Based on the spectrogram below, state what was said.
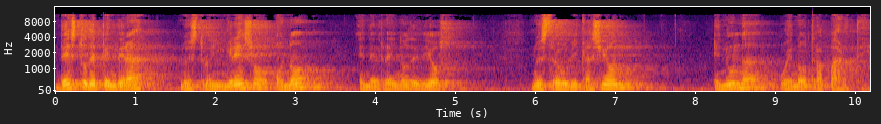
De esto dependerá nuestro ingreso o no en el reino de Dios, nuestra ubicación en una o en otra parte.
